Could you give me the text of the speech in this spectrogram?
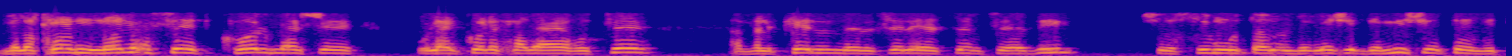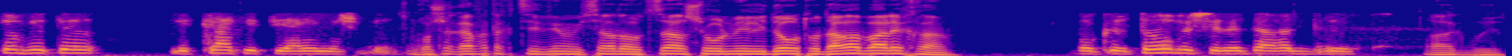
ולכן לא נעשה את כל מה שאולי כל אחד היה רוצה, אבל כן ננסה לייצר צעדים שישימו אותנו במשק גמיש יותר וטוב יותר לקראת יציאה ממשבר. ראש אגף התקציבים במשרד האוצר, שאול מרידור, תודה רבה לך. בוקר טוב ושנדע רק בריאות. רק בריאות.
